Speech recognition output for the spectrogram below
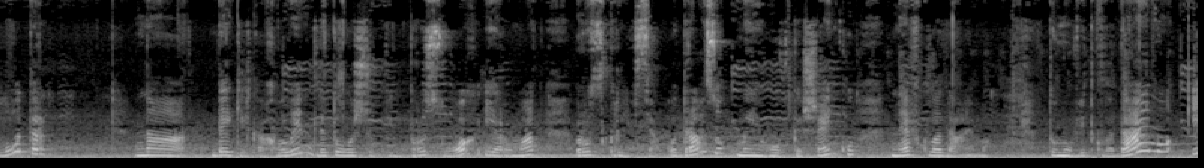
блотер на декілька хвилин для того, щоб він просох і аромат розкрився. Одразу ми його в кишеньку не вкладаємо. Тому відкладаємо і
